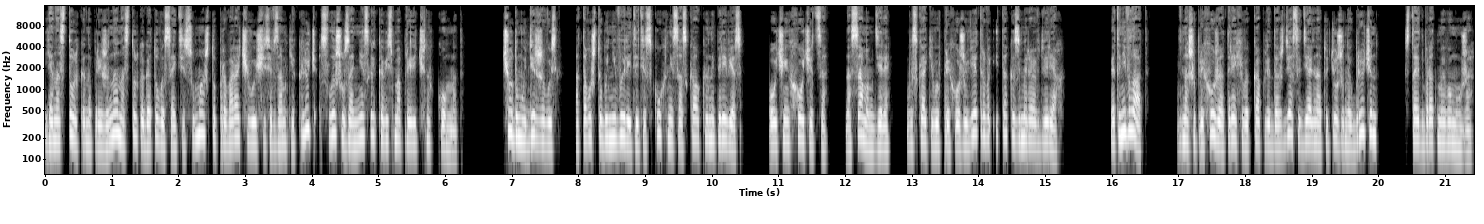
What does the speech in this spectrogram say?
Я настолько напряжена, настолько готова сойти с ума, что проворачивающийся в замке ключ слышу за несколько весьма приличных комнат. Чудом удерживаюсь от того, чтобы не вылететь из кухни со скалкой наперевес. Очень хочется. На самом деле, выскакиваю в прихожую Ветрова и так и замираю в дверях. Это не Влад. В нашей прихожей, отряхивая капли дождя с идеально отутюженных брючин, стоит брат моего мужа.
